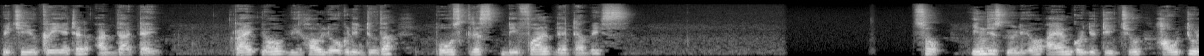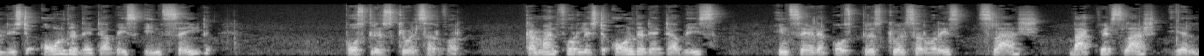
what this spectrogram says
which you created at that time. Right now we have logged into the postgres default database. So in this video, I am going to teach you how to list all the database inside PostgreSQL server. Command for list all the database inside a PostgreSQL server is slash backward slash L.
